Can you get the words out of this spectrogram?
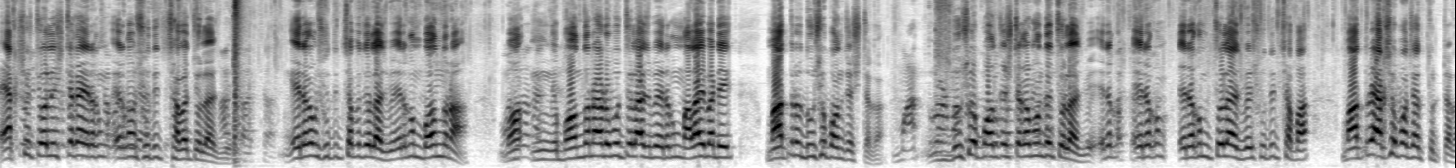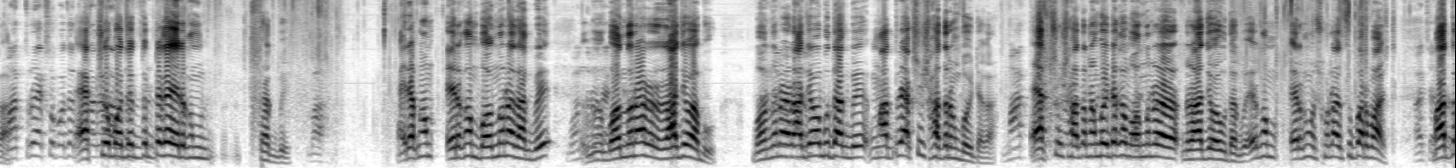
একশো চল্লিশ টাকা এরকম এরকম সুতির ছাপা চলে আসবে। আচ্ছা আচ্ছা। এরকম সুতির ছাপা চলে আসবে। এরকম বন্দনা। বন্দনার উপর চলে আসবে এরকম মালাই বাটিক মাত্র দুশো পঞ্চাশ টাকা। দুশো পঞ্চাশ টাকার মধ্যে চলে আসবে। এরকম এরকম এরকম চলে আসবে সুতির ছাপা মাত্র একশো পঁচাত্তর টাকা। একশো পঁচাত্তর টাকা এরকম থাকবে। এরকম এরকম বন্দনা থাকবে। বন্দনার রাজাবাবু। বন্দনার রাজাবাবু থাকবে মাত্র একশো সাতানব্বই টাকা। একশো সাতানব্বই টাকা বন্দনার রাজাবাবু থাকবে। এরকম এরকম সোনা সুপার ফাস্ট আচ্ছা, মাত্র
